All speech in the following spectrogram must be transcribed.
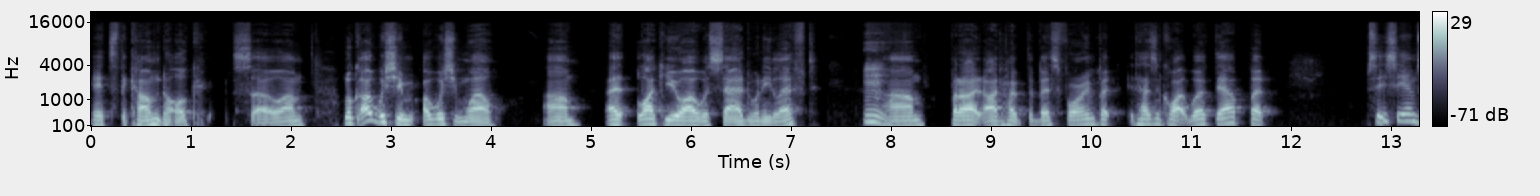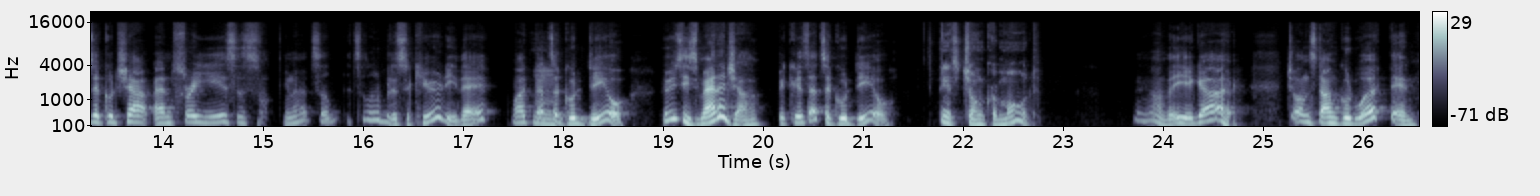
it's the cum dog. So, um, look, I wish him I wish him well. Um, I, like you, I was sad when he left. Mm, Um, but I, I'd hope the best for him. But it hasn't quite worked out. But CCM's a good shout, and three years is you know it's a it's a little bit of security there. Like that's Mm. a good deal. Who's his manager? Because that's a good deal. I think it's John Gramond. Oh, there you go. John's done good work then.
